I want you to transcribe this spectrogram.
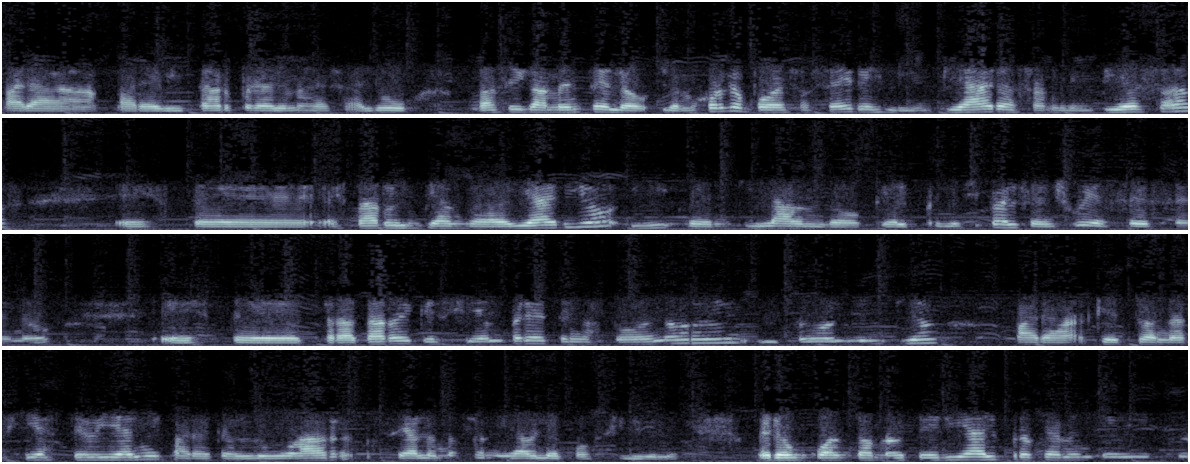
para, para evitar problemas de salud. Básicamente lo, mejor que puedes hacer es limpiar, hacer limpiezas, este, estar limpiando a diario y ventilando, que el principio del Feng Shui es ese, ¿no? Este, tratar de que siempre tengas todo en orden y todo limpio para que tu energía esté bien y para que el lugar sea lo más amigable posible. Pero en cuanto a material propiamente dicho,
